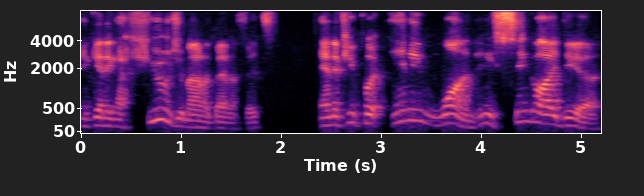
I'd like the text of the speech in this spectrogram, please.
and getting a huge amount of benefits. And if you put any one, any single idea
